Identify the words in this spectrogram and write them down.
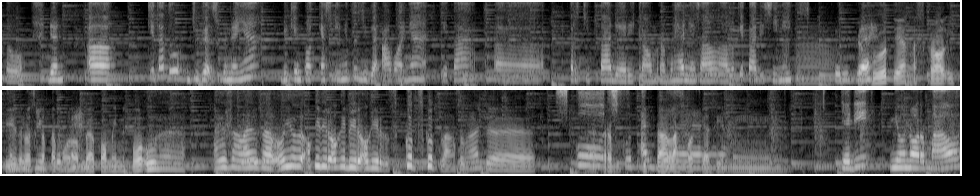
tuh dan uh, kita tuh juga sebenarnya bikin podcast ini tuh juga awalnya kita uh, tercipta dari kaum rebahan ya Sal. Lalu kita di sini hmm, berubah. Ya nge-scroll IG terus ketemu lomba kominfo. Wah ayo sal ayo sal. Oh iya oke dir oke dir oke skut skut langsung aja. Skut nah, skut aja. podcast ini jadi new normal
